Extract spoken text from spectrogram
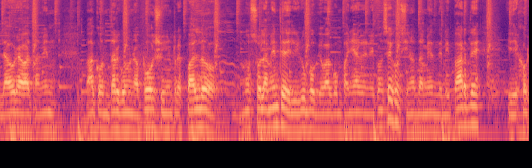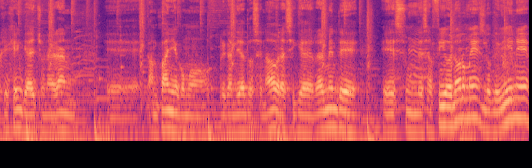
Laura va también va a contar con un apoyo y un respaldo no solamente del grupo que va a acompañar en el Consejo, sino también de mi parte y de Jorge Gen, que ha hecho una gran eh, campaña como precandidato a senador, así que realmente es un desafío enorme lo que viene,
